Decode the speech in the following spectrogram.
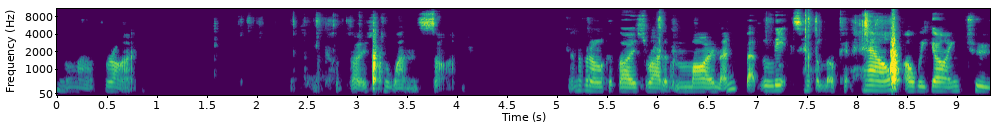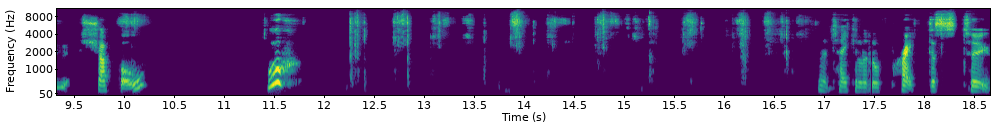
Love, right. Put those to one side. I'm not going to look at those right at the moment, but let's have a look at how are we going to shuffle. Woo! It's going to take a little practice to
